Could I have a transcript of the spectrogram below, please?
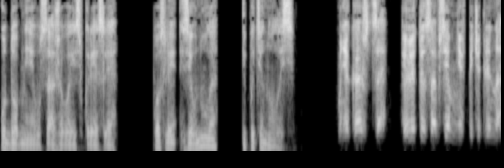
удобнее усаживаясь в кресле. После зевнула и потянулась. «Мне кажется, или ты совсем не впечатлена?»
